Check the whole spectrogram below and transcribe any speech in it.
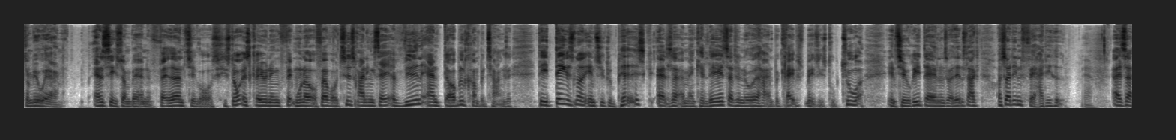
som jo er anses som værende faderen til vores historieskrivning 500 år før vores tidsregning, sagde, at viden er en dobbeltkompetence. Det er dels noget encyklopædisk, altså at man kan læse sig til noget, har en begrebsmæssig struktur, en teoridannelse og den slags, og så er det en færdighed. Ja. Altså,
